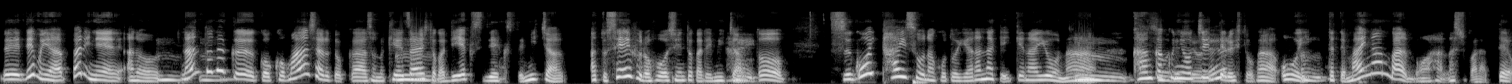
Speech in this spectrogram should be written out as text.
で、でもやっぱりね、あの、うんなんとなく、こう、コマーシャルとか、その経済費とか DX、DX って見ちゃう。あと政府の方針とかで見ちゃうと、すごい大層なことをやらなきゃいけないようなうん感覚に陥ってる人が多い。うんだってマイナンバーの話とかだって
